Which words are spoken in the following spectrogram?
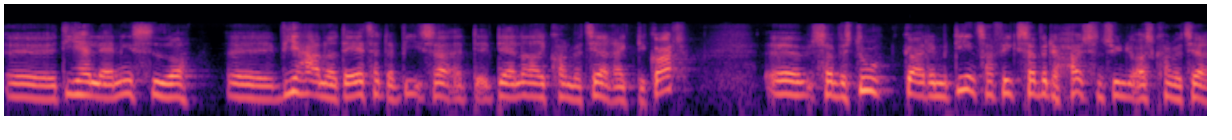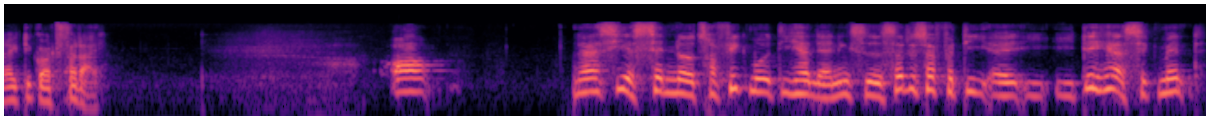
øh, de her landingssider. Øh, vi har noget data, der viser, at det, det allerede konverterer rigtig godt. Øh, så hvis du gør det med din trafik, så vil det højst sandsynligt også konvertere rigtig godt for dig. Og når jeg siger send noget trafik mod de her landingssider, så er det så fordi, at i, i det her segment,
